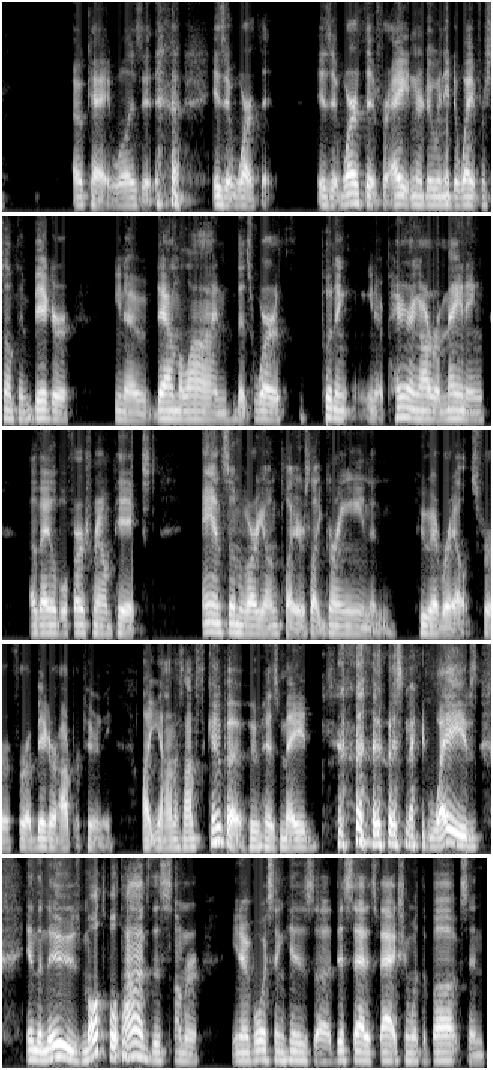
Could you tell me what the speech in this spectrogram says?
Okay, well, is it is it worth it? Is it worth it for Ayton, or do we need to wait for something bigger? You know, down the line that's worth putting. You know, pairing our remaining available first round picks and some of our young players like Green and whoever else for for a bigger opportunity like Giannis Antetokounmpo, who has made who has made waves in the news multiple times this summer. You know, voicing his uh, dissatisfaction with the Bucks, and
